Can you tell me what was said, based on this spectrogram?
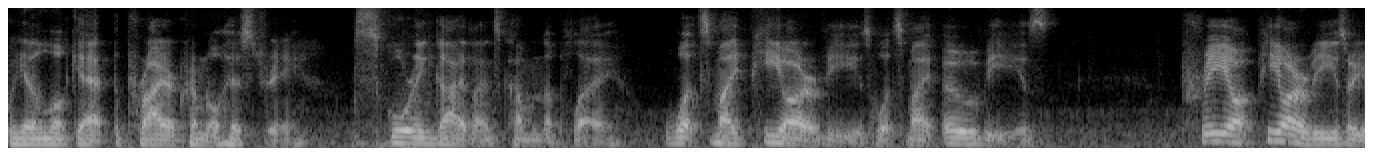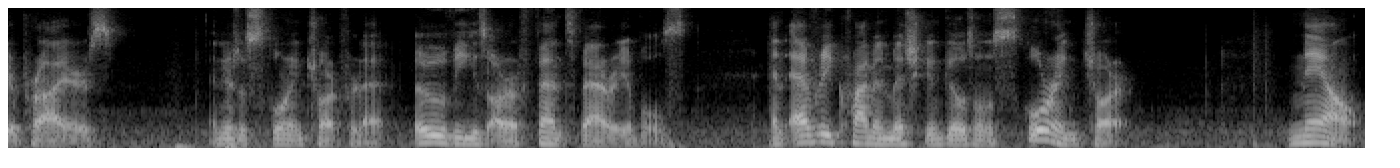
we get to look at the prior criminal history scoring guidelines come into play. What's my PRVs? What's my OVs? Pre- PRVs are your priors, and there's a scoring chart for that. OVs are offense variables, and every crime in Michigan goes on a scoring chart. Now,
